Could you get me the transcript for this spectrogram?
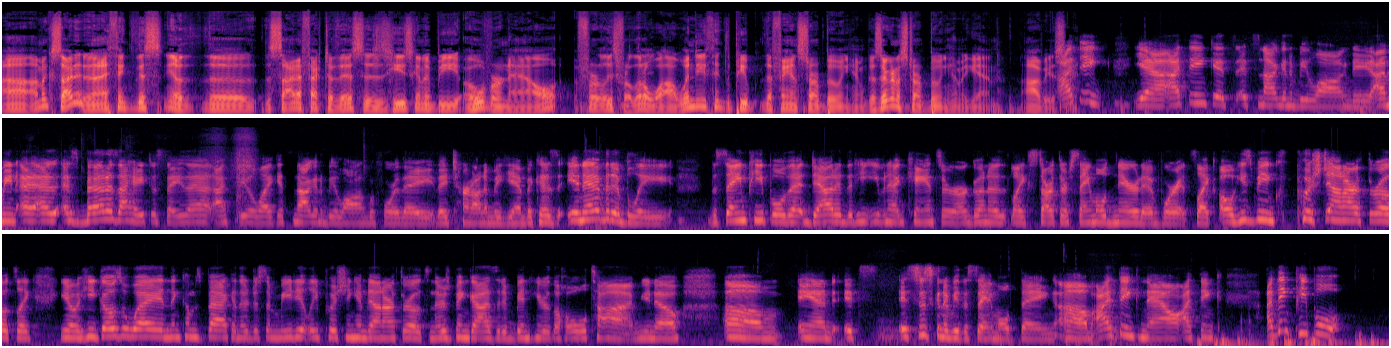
uh, I'm excited, and I think this, you know, the the side effect of this is he's going to be over now for at least for a little while. When do you think the people, the fans, start booing him? Because they're going to start booing him again, obviously. I think yeah, I think it's it's not going to be long, dude. I mean, as, as bad as I hate to say that, I feel like it's not going to be long before they they turn on him again because inevitably the same people that doubted that he even had cancer are going to like start their same old narrative where it's like, "Oh, he's being pushed down our throats." Like, you know, he goes away and then comes back and they're just immediately pushing him down our throats and there's been guys that have been here the whole time, you know. Um and it's it's just going to be the same old thing. Um I think now, I think I think people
